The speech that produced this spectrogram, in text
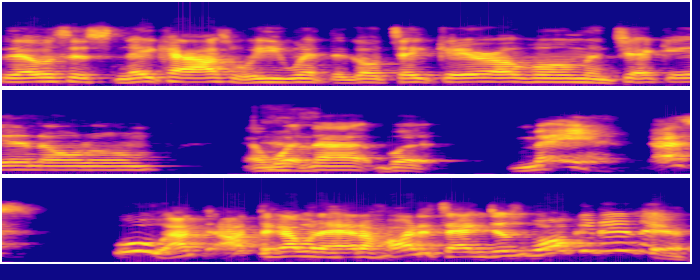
that was his snake house where he went to go take care of them and check in on them and Yeah. whatnot. But man, that's. Ooh, I, I think I would have had a heart attack just walking in there.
